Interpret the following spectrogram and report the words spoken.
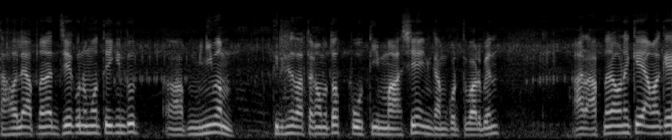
তাহলে আপনারা যে কোনো মতেই কিন্তু মিনিমাম তিরিশ হাজার টাকা মতো প্রতি মাসে ইনকাম করতে পারবেন। আর আপনারা অনেকে আমাকে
